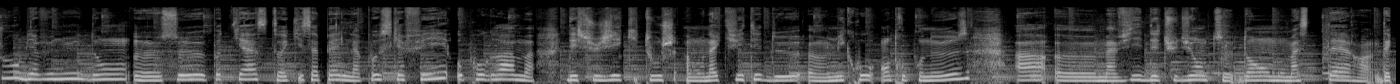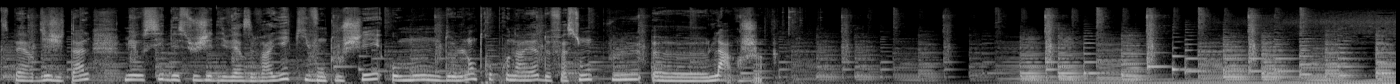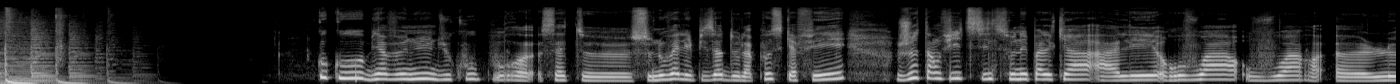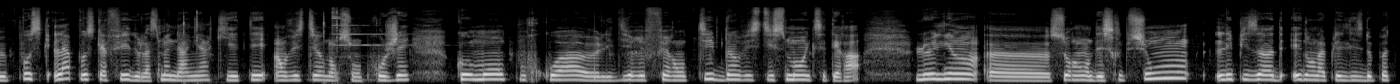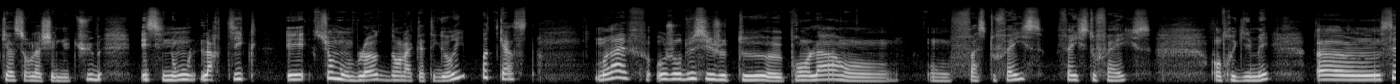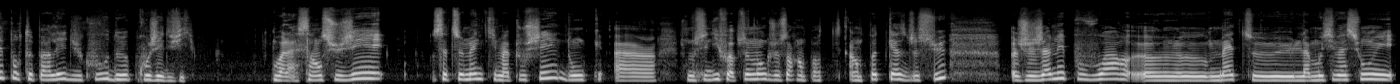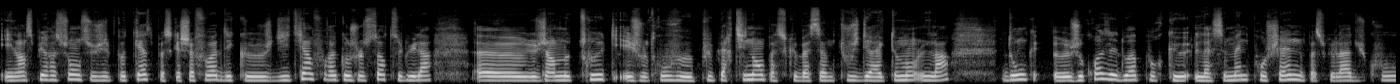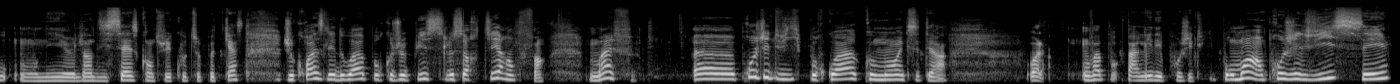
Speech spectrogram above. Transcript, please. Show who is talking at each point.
Speaker 1: Bonjour, bienvenue dans euh, ce podcast qui s'appelle La Pause Café. Au programme des sujets qui touchent à mon activité de euh, micro-entrepreneuse, à euh, ma vie d'étudiante dans mon master d'expert digital, mais aussi des sujets divers et variés qui vont toucher au monde de l'entrepreneuriat de façon plus large. Coucou, bienvenue du coup pour euh, cette, euh, ce nouvel épisode de la pause café. Je t'invite, si ce n'est pas le cas, à aller revoir ou voir euh, le la pause café de la semaine dernière qui était investir dans son projet, comment, pourquoi, les différents types d'investissement, etc. Le lien sera en description. L'épisode est dans la playlist de podcast sur la chaîne YouTube et sinon l'article et sur mon blog dans la catégorie podcast. Bref, aujourd'hui si je te euh, prends là en, face to face, face to face, entre guillemets, euh, c'est pour te parler du coup de projet de vie. Voilà, c'est un sujet cette semaine qui m'a touchée, donc euh, je me suis dit il faut absolument que je sorte un, un podcast dessus je vais jamais pouvoir euh, mettre euh, la motivation et, l'inspiration au sujet de podcast parce qu'à chaque fois dès que je dis tiens il faudrait que je le sorte celui-là euh, j'ai un autre truc et je le trouve plus pertinent parce que bah ça me touche directement là. Donc je croise les doigts pour que la semaine prochaine parce que là du coup on est lundi 16 quand tu écoutes ce podcast je croise les doigts pour que je puisse le sortir enfin. Bref. Projet de vie. Pourquoi? Comment? Etc voilà on va parler des projets de vie. Pour moi, un projet de vie, c'est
